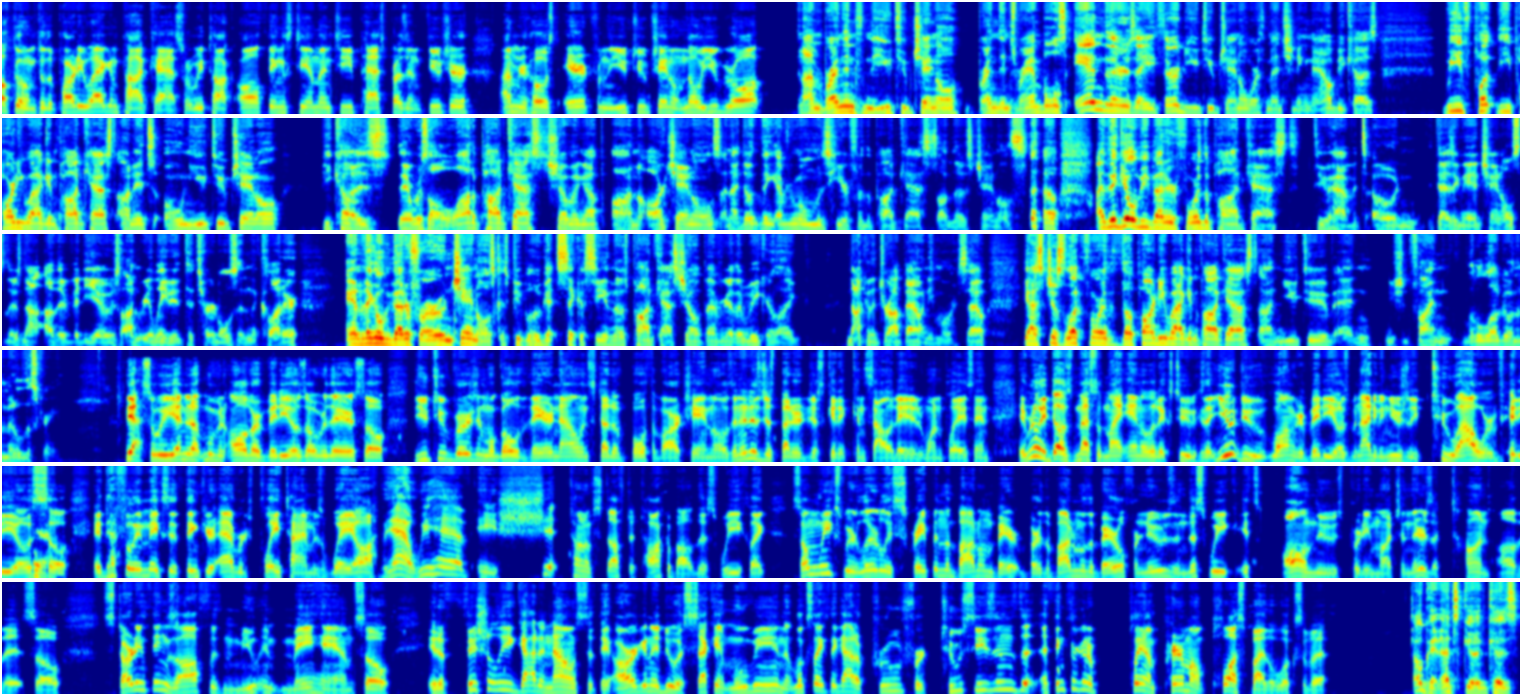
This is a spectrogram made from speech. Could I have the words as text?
Welcome to the Party Wagon Podcast, where we talk all things TMNT, past, present, and future. I'm your host, Eric from the YouTube channel No You Grow Up. And I'm Brendan from the YouTube channel Brendan's Rambles. And there's a third YouTube channel worth mentioning now because we've put the Party Wagon podcast on its own YouTube channel because there was a lot of podcasts showing up on our channels, and I don't think everyone was here for the podcasts on those channels. So I think it will be better for the podcast to have its own designated channel so there's not other videos unrelated to turtles in the clutter. And I think it'll be better for our own channels because people who get sick of seeing those podcasts show up every other week are like not going to drop out anymore. So, yes, just look for the Party Wagon podcast on YouTube and you should find little logo in the middle of the screen yeah, so we ended up moving all of our videos over there. So the YouTube version will go there now instead of both of our channels. And it is just better to just get it consolidated in one place. And it really does mess with my analytics too, because you do longer videos, but not even usually two hour videos. Yeah. So it definitely makes it think your average playtime is way off. But yeah, we have a shit ton of stuff to talk about this week. Like some weeks we we're literally scraping the bottom bar- or the bottom of the barrel for news. And this week it's all news pretty much. And there's a ton of it. So starting things off with Mutant Mayhem. So it officially got announced that they are going to do a second movie, and it looks like they got approved for two seasons. That I think they're going to play on Paramount Plus by the looks of it. Okay, that's good because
